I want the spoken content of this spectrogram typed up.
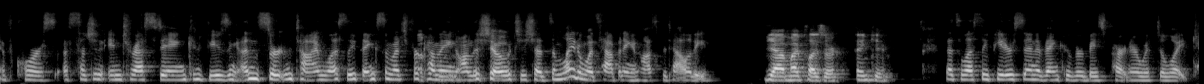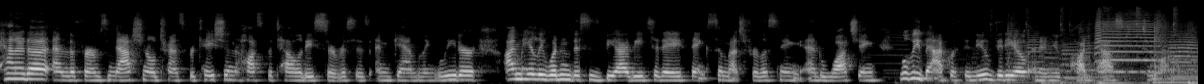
Of course, uh, such an interesting, confusing, uncertain time. Leslie, thanks so much for Absolutely. coming on the show to shed some light on what's happening in hospitality. Yeah, my pleasure. Thank you. That's Leslie Peterson, a Vancouver based partner with Deloitte Canada and the firm's National Transportation, Hospitality Services, and Gambling Leader. I'm Hayley Woodin. This is BIV Today. Thanks so much for listening and watching. We'll be back with a new video and a new podcast tomorrow.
